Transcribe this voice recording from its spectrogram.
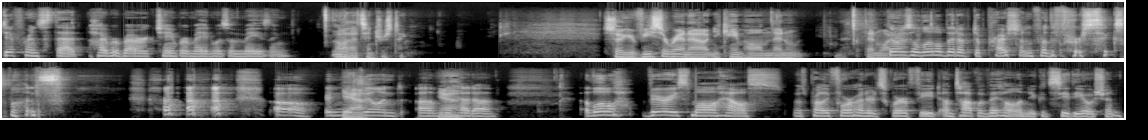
difference that hyperbaric chamber made was amazing. Oh, that's interesting. So your visa ran out and you came home. Then then what? There was a little bit of depression for the first six months. oh, in New yeah. Zealand, um, yeah. we had a a little, very small house. It was probably 400 square feet on top of a hill, and you could see the ocean.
